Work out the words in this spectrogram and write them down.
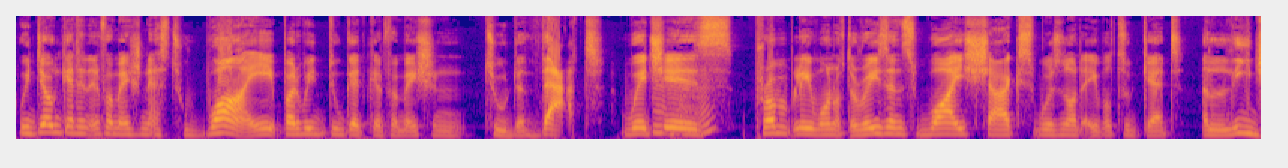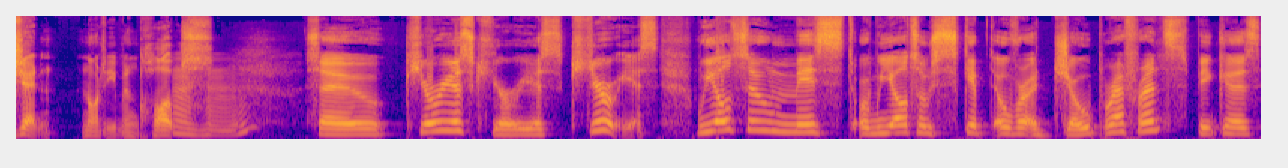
We don't get an information as to why, but we do get confirmation to the that, which mm-hmm. is probably one of the reasons why Shax was not able to get a legion, not even close. Mm-hmm. So curious, curious, curious. We also missed, or we also skipped over a Job reference because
